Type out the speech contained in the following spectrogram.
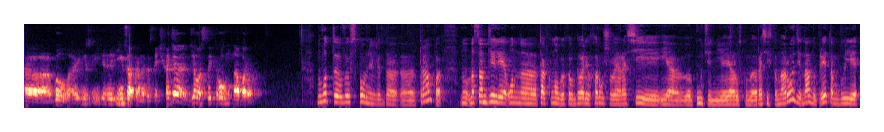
Э, был инициатором этой встречи, хотя дело стоит ровно наоборот. Ну вот э, вы вспомнили да, э, Трампа. Ну, на самом деле он так много говорил хорошего и о России, и о Путине, и о русском, российском народе, да, но при этом были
